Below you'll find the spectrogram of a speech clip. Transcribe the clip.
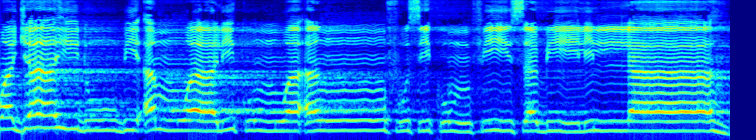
وجاهدوا باموالكم وانفسكم في سبيل الله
